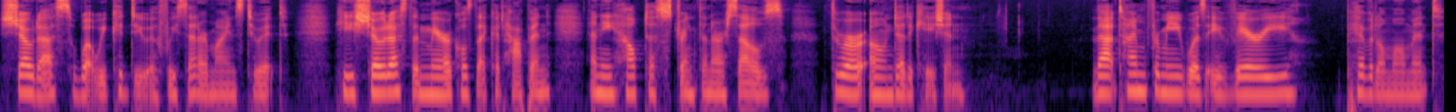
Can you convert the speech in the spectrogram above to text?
showed us what we could do if we set our minds to it. He showed us the miracles that could happen, and He helped us strengthen ourselves through our own dedication. That time for me was a very pivotal moment.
